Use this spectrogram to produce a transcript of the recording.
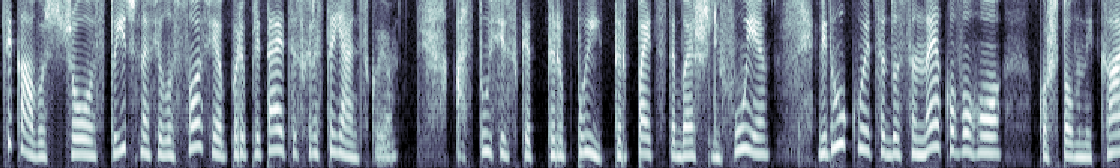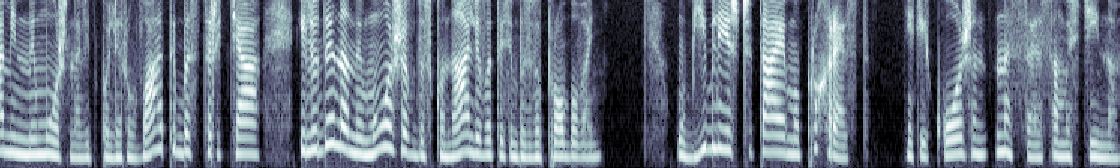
Цікаво, що стоїчна філософія переплітається з християнською, а стусівське терпи, терпець тебе шліфує, відгукується до Сенекового коштовний камінь не можна відполірувати без тертя, і людина не може вдосконалюватись без випробувань. У Біблії ж читаємо про хрест, який кожен несе самостійно.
